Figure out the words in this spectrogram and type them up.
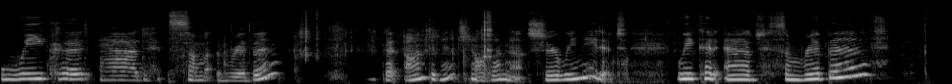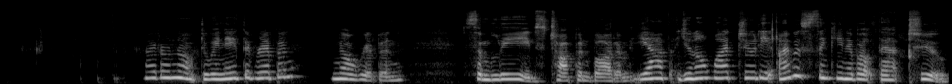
we could add some ribbon but on dimensionals, I'm not sure we need it. We could add some ribbon. I don't know. Do we need the ribbon? No ribbon. Some leaves, top and bottom. Yeah, you know what, Judy? I was thinking about that too.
